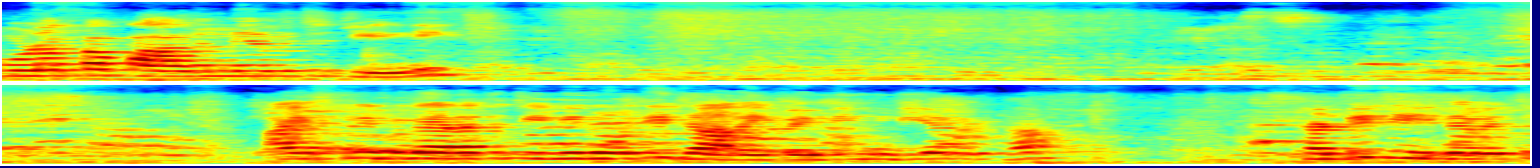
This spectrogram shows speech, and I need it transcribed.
ਹੁਣ ਆਪਾਂ ਪਾ ਦਿੰਦੇ ਆ ਵਿੱਚ ਚੀਨੀ। ਆਈਸਕ੍ਰੀਮ ਵਗੈਰਾ ਤੇ ਚੀਨੀ ਥੋੜੀ ਜ਼ਿਆਦਾ ਹੀ ਪੈਂਦੀ ਹੁੰਦੀ ਆ ਮਿੱਠਾ। ਠੰਡੀ ਚੀਜ਼ ਦੇ ਵਿੱਚ।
